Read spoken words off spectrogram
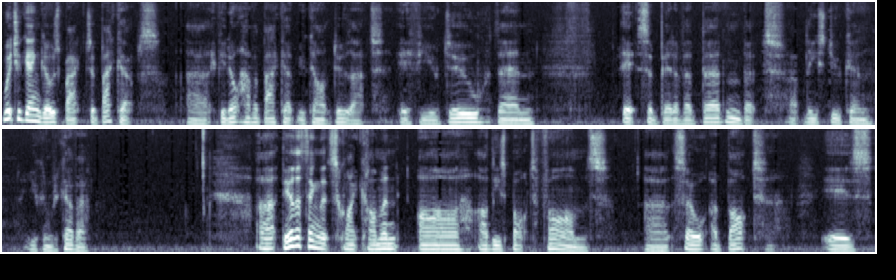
Which again goes back to backups. Uh, if you don't have a backup you can't do that. If you do then it's a bit of a burden but at least you can you can recover. Uh, the other thing that's quite common are, are these bot farms. Uh, so a bot is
